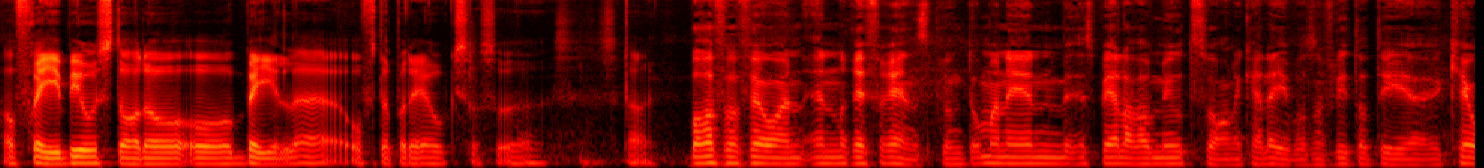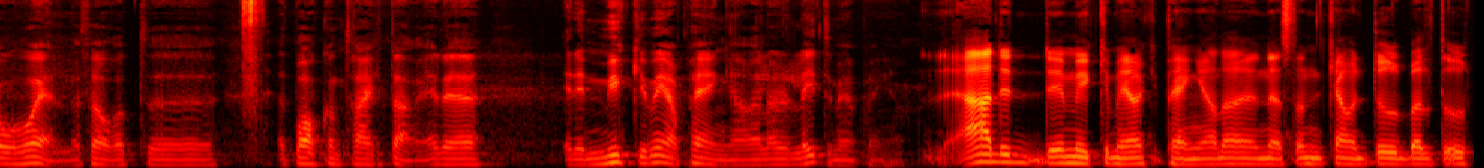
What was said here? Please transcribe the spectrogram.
har fri bostad och, och bil eh, ofta på det också. Så, så. Bara för att få en, en referenspunkt. Om man är en spelare av motsvarande kaliber som flyttar till eh, KHL får ett, eh, ett bra kontrakt där. Är det, är det mycket mer pengar eller är det lite mer pengar? Ja, det, det är mycket mer pengar. Det är nästan kanske dubbelt upp.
